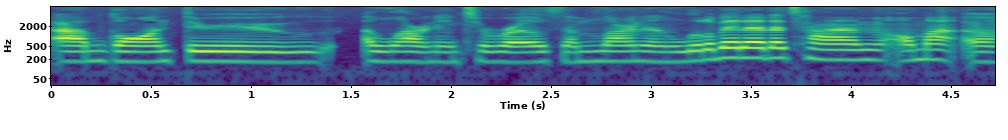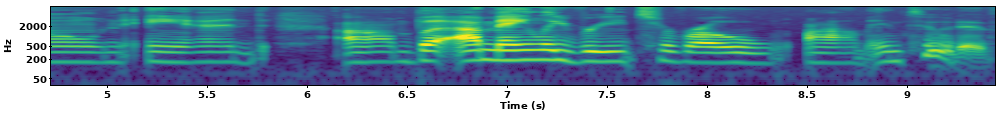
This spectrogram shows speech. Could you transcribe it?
um, gone through learning tarot, so I'm learning a little bit at a time on my own. And um, but I mainly read tarot um, intuitive.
